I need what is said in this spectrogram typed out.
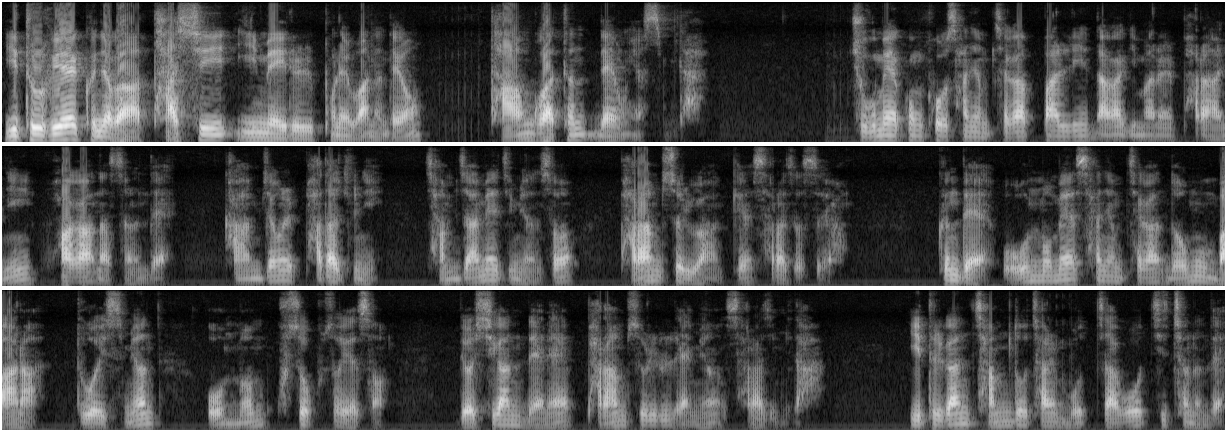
이틀 후에 그녀가 다시 이메일을 보내왔는데요. 다음과 같은 내용이었습니다. 죽음의 공포 사념체가 빨리 나가기만을 바라니 화가 났었는데 감정을 받아주니 잠잠해지면서 바람소리와 함께 사라졌어요. 근데 온몸에 사념체가 너무 많아 누워있으면 온몸 구석구석에서 몇 시간 내내 바람소리를 내며 사라집니다. 이틀간 잠도 잘 못 자고 지쳤는데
